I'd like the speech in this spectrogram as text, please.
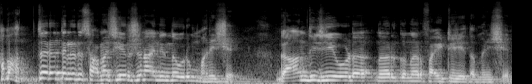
അപ്പോൾ അത്തരത്തിലൊരു സമശീർഷനായി നിന്ന ഒരു മനുഷ്യൻ ഗാന്ധിജിയോട് നേർക്കുനേർ ഫൈറ്റ് ചെയ്ത മനുഷ്യൻ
